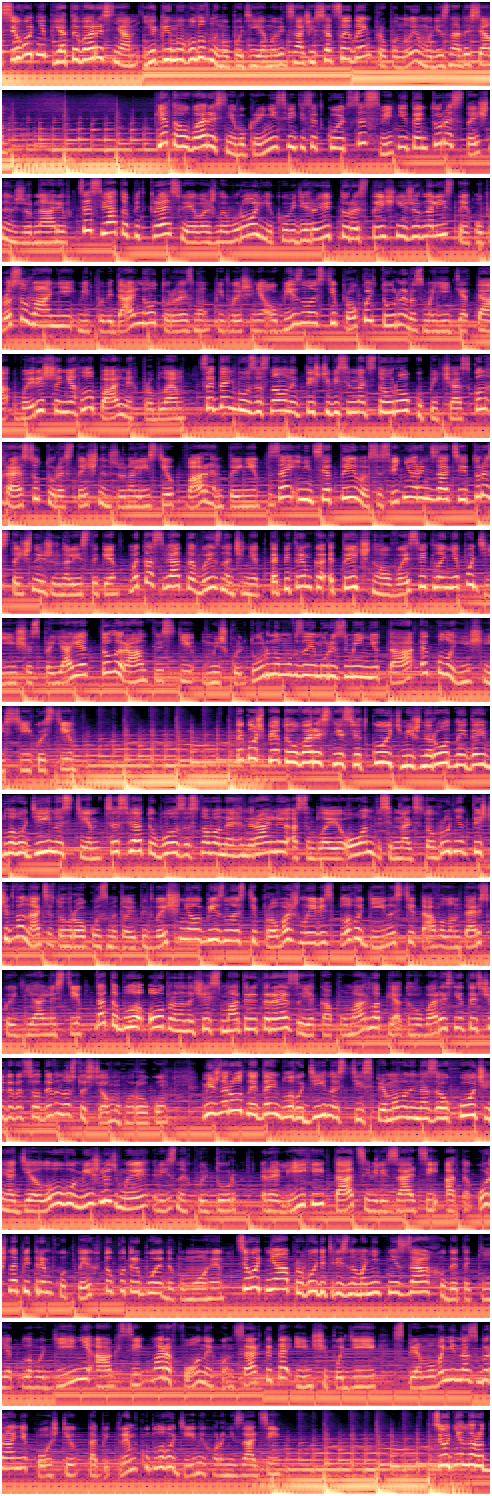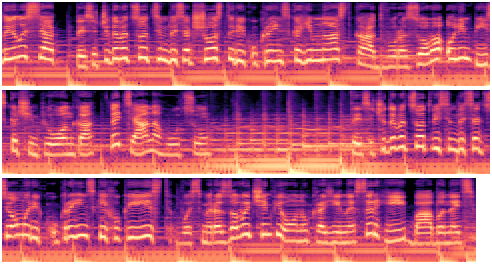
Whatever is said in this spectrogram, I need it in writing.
Сьогодні 5 вересня. Якими головними подіями відзначився цей день, пропонуємо дізнатися. 5 вересня в Україні світі святкують Всесвітній день туристичних журналів. Це свято підкреслює важливу роль, яку відіграють туристичні журналісти у просуванні відповідального туризму, підвищення обізнаності про культурне розмаїття та вирішення глобальних проблем. Цей день був заснований 2018 року під час конгресу туристичних журналістів в Аргентині за ініціативи Всесвітньої організації туристичної журналістики. Мета свята визначення та підтримка етичного висвітлення події, що сприяє толерантності, міжкультурному взаєморозумінню та екологічній стійкості. Також 5 вересня святкують Міжнародний день благодійності. Це свято було засноване Генеральною асамблеєю ООН 18 грудня 2012 року з метою підвищення обізнаності про важливість благодійності та волонтерської діяльності. Дата була обрана на честь матері Терези, яка померла 5 вересня 1997 року. Міжнародний день благодійності спрямований на заохочення діалогу між людьми різних культур, релігій та цивілізацій, а також на підтримку тих, хто потребує допомоги. Цього дня проводять різноманітні заходи, такі як благодійні акції, марафони, концерти та інші події, спрямовані на збирання коштів та підтримку благодійних організацій. Цього дня народилася 1976 рік українська гімнастка, дворазова олімпійська чемпіонка Тетяна Гуцу. 1987 рік український хокеїст, восьмиразовий чемпіон України Сергій Бабинець.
